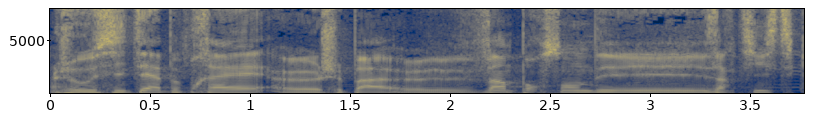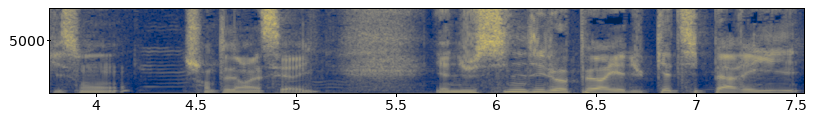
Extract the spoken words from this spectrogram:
Je vais vous citer à peu près, euh, je sais pas, euh, 20% des artistes qui sont chantés dans la série. Il y a du Cindy Lauper, il y a du Katy Perry,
